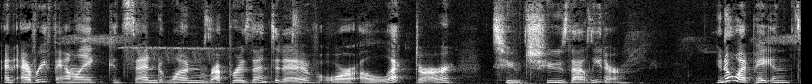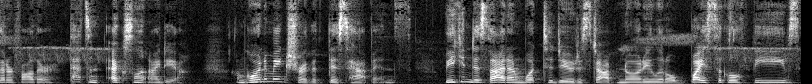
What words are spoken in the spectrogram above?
and every family could send one representative or elector to choose that leader. You know what, Peyton, said her father, that's an excellent idea. I'm going to make sure that this happens. We can decide on what to do to stop naughty little bicycle thieves.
